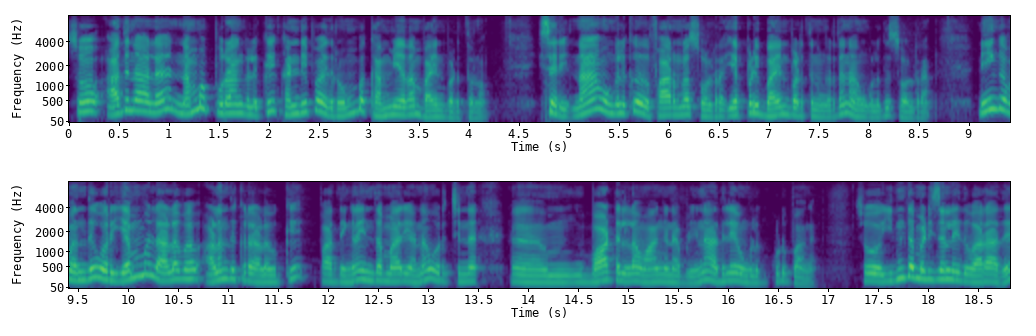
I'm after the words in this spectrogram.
ஸோ அதனால நம்ம புறாங்களுக்கு கண்டிப்பாக இது ரொம்ப கம்மியாக தான் பயன்படுத்தணும். சரி, நான் உங்களுக்கு ஃபார்முலா சொல்கிறேன் எப்படி பயன்படுத்தணுங்கிறத நான் உங்களுக்கு சொல்கிறேன் நீங்கள் வந்து ஒரு எம்எல் அளவை அளந்துக்கிற அளவுக்கு பார்த்தீங்கன்னா, இந்த மாதிரியான ஒரு சின்ன பாட்டில்லாம் வாங்கினேன் அப்படின்னா, அதிலே உங்களுக்கு கொடுப்பாங்க ஸோ இந்த மெடிசனில் இது வராது.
